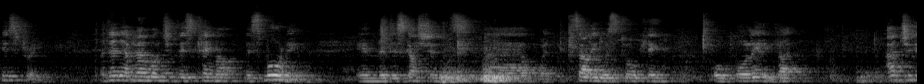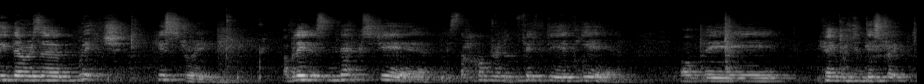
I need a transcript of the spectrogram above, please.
history. I don't know how much of this came up this morning in the discussions uh, when Sally was talking or Pauline, but actually there is a rich history. I believe it's next year, it's the 150th year of the Cambridge District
